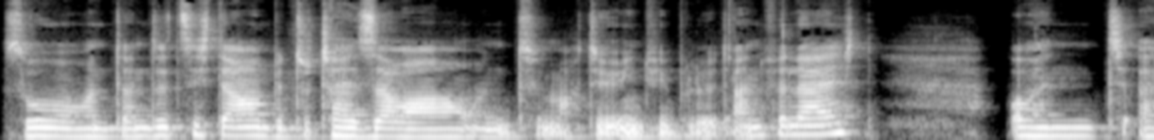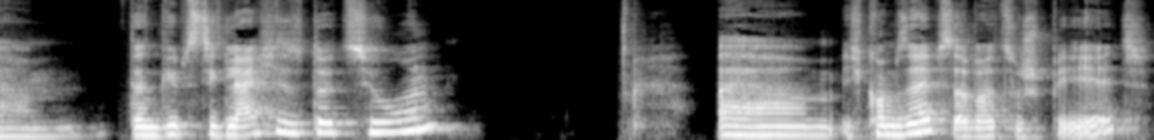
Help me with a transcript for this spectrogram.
So, und dann sitze ich da und bin total sauer und mach dir irgendwie blöd an vielleicht. Und ähm, dann gibt's die gleiche Situation. Ähm, ich komme selbst aber zu spät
